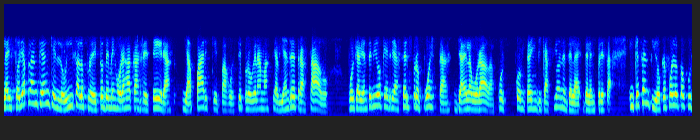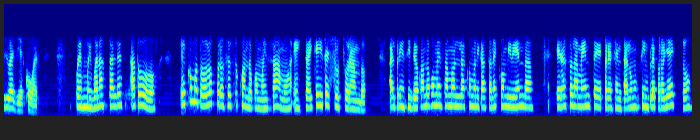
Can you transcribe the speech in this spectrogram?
la historia plantean que en Loíza los proyectos de mejoras a carreteras y a parques bajo este programa se habían retrasado porque habían tenido que rehacer propuestas ya elaboradas por contraindicaciones de la, de la empresa. ¿En qué sentido? ¿Qué fue lo que ocurrió allí, Escobar? Pues muy buenas tardes a todos. Es como todos los procesos cuando comenzamos, este, hay que ir reestructurando. Al principio, cuando comenzamos las comunicaciones con vivienda, era solamente presentar un simple proyecto,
